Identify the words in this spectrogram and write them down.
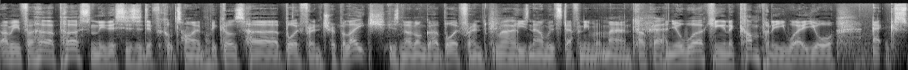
I mean for her personally this is a difficult time because her boyfriend Triple H is no longer her boyfriend. Right. He's now with Stephanie McMahon. Okay. And you're working in a company where your ex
